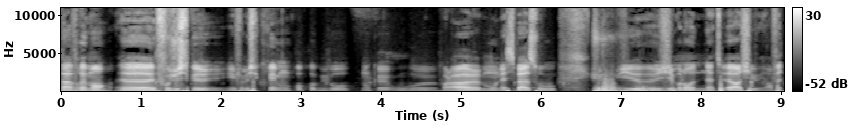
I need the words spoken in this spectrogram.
pas vraiment. Euh, il faut juste que je me suis créé mon propre bureau, donc euh, où euh, voilà mon espace où je suis, j'ai mon ordinateur. En fait,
